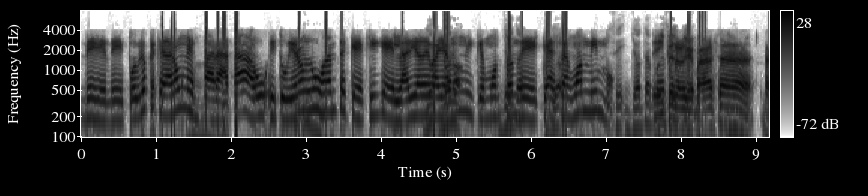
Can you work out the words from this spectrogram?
de, de pueblos que quedaron esbaratados y tuvieron luz antes que aquí, que el área de Bayamón bueno, y que un montón te- de, que yo- San Juan mismo. Sí, yo te puedo Sí, pero lo que pasa... ah,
